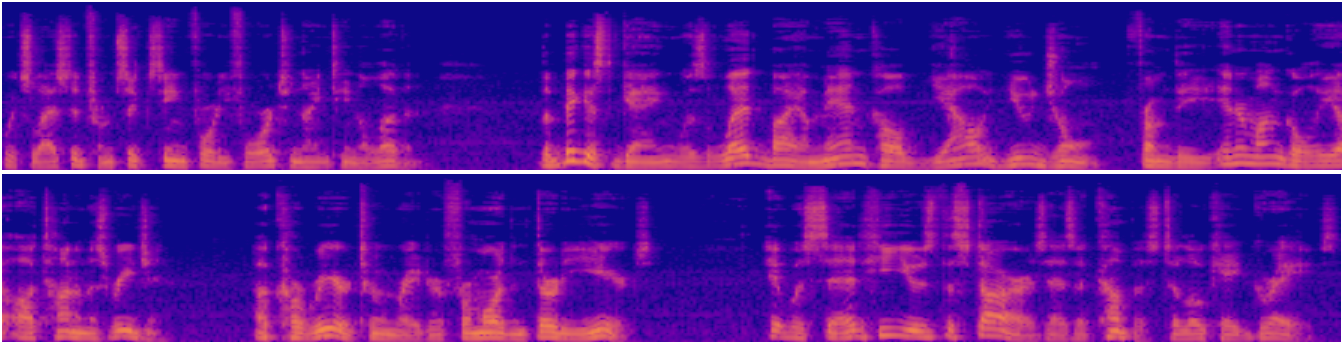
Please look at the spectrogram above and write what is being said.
which lasted from 1644 to 1911. The biggest gang was led by a man called Yao Yuzhong from the Inner Mongolia Autonomous Region, a career tomb raider for more than 30 years. It was said he used the stars as a compass to locate graves.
